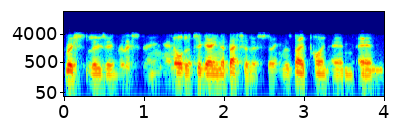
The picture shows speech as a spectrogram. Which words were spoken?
risk losing the listing in order to gain a better listing. There's no point in, in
